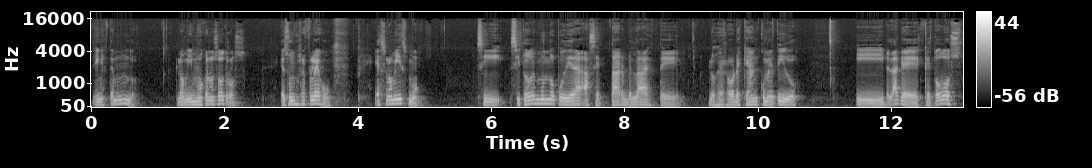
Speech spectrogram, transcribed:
en este mundo. Lo mismo que nosotros. Es un reflejo. Es lo mismo. Si, si todo el mundo pudiera aceptar, ¿verdad? Este, los errores que han cometido y, ¿verdad? Que, que todos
